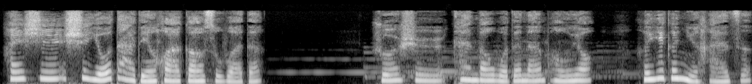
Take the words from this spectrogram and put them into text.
还是室友打电话告诉我的。说是看到我的男朋友和一个女孩子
